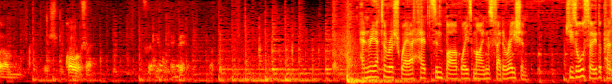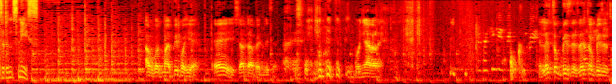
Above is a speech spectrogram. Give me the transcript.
um, call Rushwaya. Henrietta Rushwaya heads Zimbabwe's Miners Federation. She's also the president's niece. I've got my people here. Hey, shut up and listen. Bonyara. Let's talk business. Let's talk business.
